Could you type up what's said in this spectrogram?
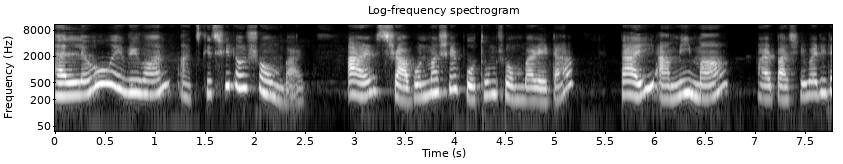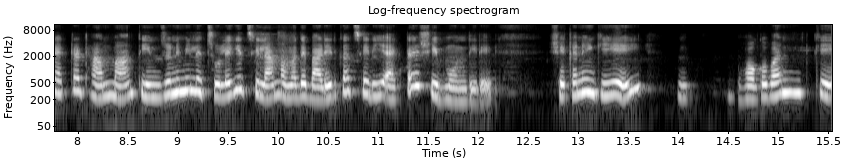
হ্যালো এভরিওয়ান আজকে ছিল সোমবার। আর শ্রাবণ মাসের প্রথম সোমবার এটা। তাই আমি, মা আর পাশের বাড়ির একটা ঠাম্মা তিনজনে মিলে চলে গেছিলাম আমাদের বাড়ির কাছেরই একটা শিব মন্দিরে। সেখানে গিয়েই ভগবানকে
